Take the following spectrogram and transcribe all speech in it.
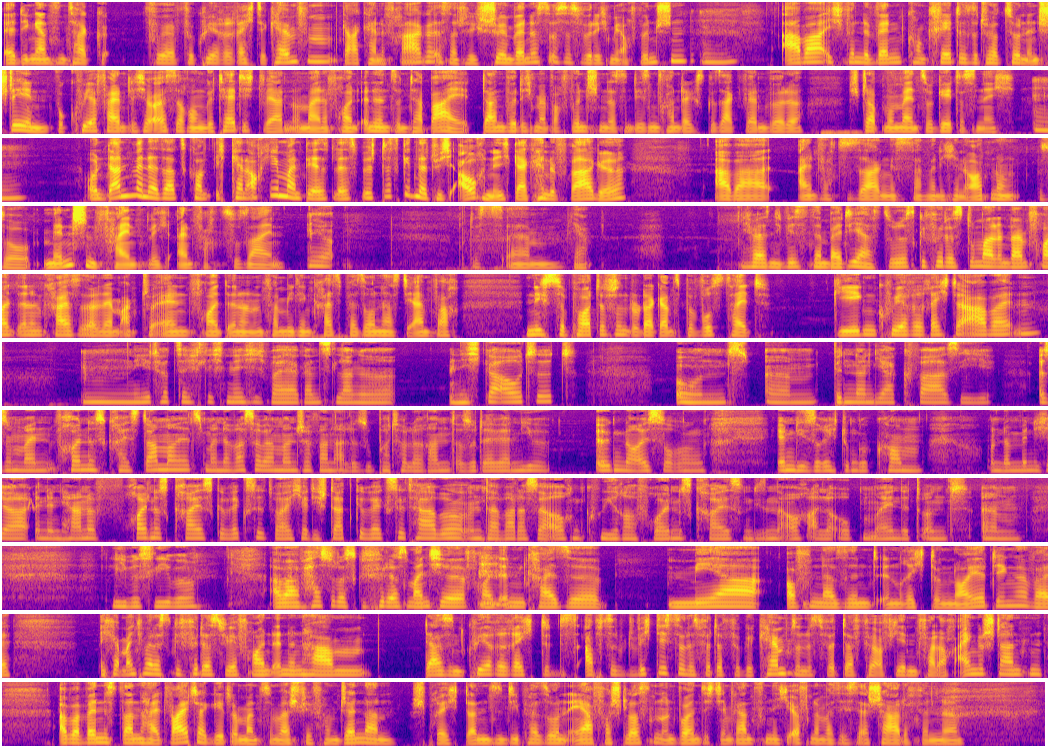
äh, den ganzen Tag für, für queere Rechte kämpfen, gar keine Frage. Ist natürlich schön, wenn es ist, das würde ich mir auch wünschen. Mhm. Aber ich finde, wenn konkrete Situationen entstehen, wo queerfeindliche Äußerungen getätigt werden und meine FreundInnen sind dabei, dann würde ich mir einfach wünschen, dass in diesem Kontext gesagt werden würde, stopp, Moment, so geht es nicht. Mhm. Und dann, wenn der Satz kommt, ich kenne auch jemanden, der ist lesbisch, das geht natürlich auch nicht, gar keine Frage. Aber einfach zu sagen, es ist einfach nicht in Ordnung, so menschenfeindlich einfach zu sein. Ja. Das, ähm, ja. Ich weiß nicht, wie ist es denn bei dir? Hast du das Gefühl, dass du mal in deinem Freundinnenkreis oder in deinem aktuellen Freundinnen- und Familienkreis Personen hast, die einfach nicht supportive sind oder ganz bewusst halt gegen queere Rechte arbeiten? Mm, Nee, tatsächlich nicht. Ich war ja ganz lange nicht geoutet und ähm, bin dann ja quasi, also mein Freundeskreis damals, meine Wasserballmannschaft waren alle super tolerant. Also da wäre nie irgendeine Äußerung in diese Richtung gekommen. Und dann bin ich ja in den Herne-Freundeskreis gewechselt, weil ich ja die Stadt gewechselt habe. Und da war das ja auch ein queerer Freundeskreis und die sind auch alle open-minded und ähm, Liebesliebe. Aber hast du das Gefühl, dass manche Freundinnenkreise mehr offener sind in Richtung neue Dinge? Weil ich habe manchmal das Gefühl, dass wir Freundinnen haben, da sind queere Rechte das absolut Wichtigste und es wird dafür gekämpft und es wird dafür auf jeden Fall auch eingestanden. Aber wenn es dann halt weitergeht, wenn man zum Beispiel vom Gendern spricht, dann sind die Personen eher verschlossen und wollen sich dem Ganzen nicht öffnen, was ich sehr schade finde.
